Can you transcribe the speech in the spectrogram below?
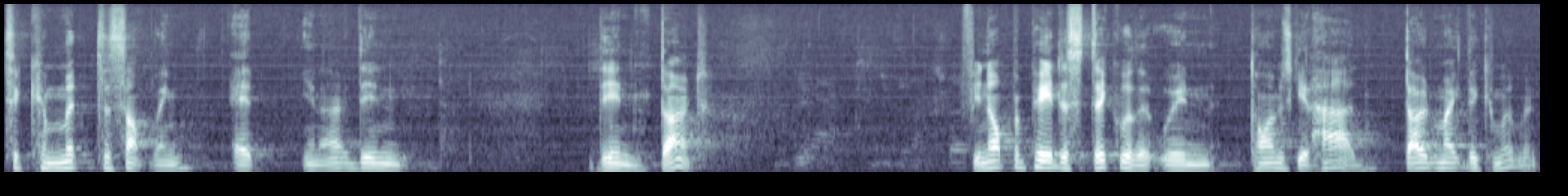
to commit to something at, you know, then, then don't. If you're not prepared to stick with it when times get hard, don't make the commitment.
